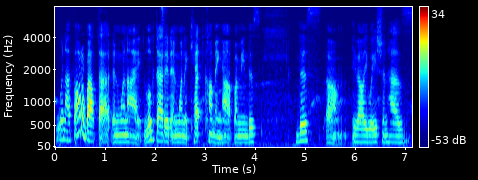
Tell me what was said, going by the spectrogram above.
when I thought about that and when I looked at it and when it kept coming up, I mean this this um, evaluation has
